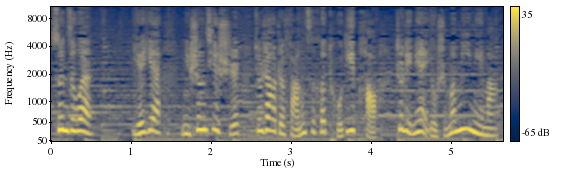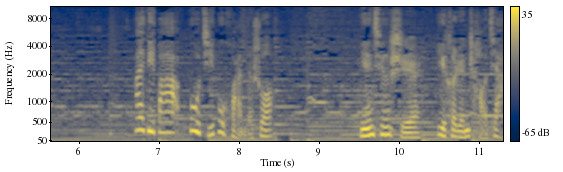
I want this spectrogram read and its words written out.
孙子问：“爷爷，你生气时就绕着房子和土地跑，这里面有什么秘密吗？”艾蒂巴不急不缓地说：“年轻时一和人吵架，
